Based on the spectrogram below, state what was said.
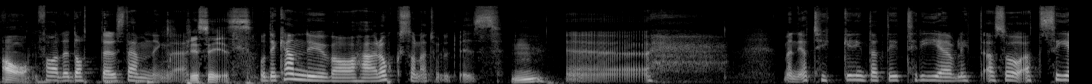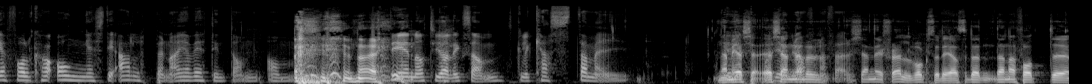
Ja, fader-dotter-stämning där. precis. Och det kan det ju vara här också naturligtvis. Mm. Eh, men jag tycker inte att det är trevligt, alltså att se folk ha ångest i Alperna. Jag vet inte om, om det är något jag liksom skulle kasta mig Nej, men jag, på jag känner, känner själv också det. Alltså den, den har fått... Eh,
